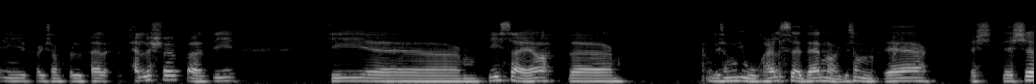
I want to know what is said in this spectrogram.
i f.eks. Felleskjøpet, de, de, uh, de, sier at uh, liksom jordhelse det er noe som er Det det er ikke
